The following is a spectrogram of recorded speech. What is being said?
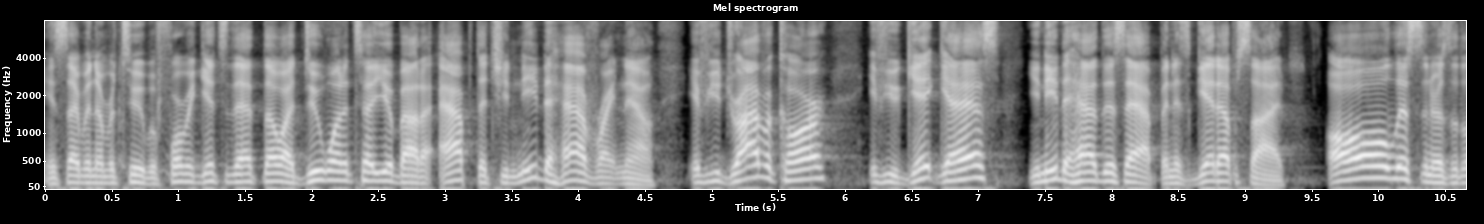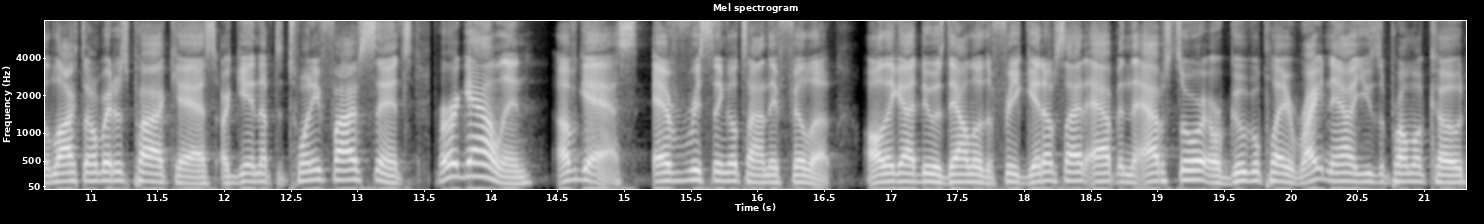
in segment number two. Before we get to that, though, I do want to tell you about an app that you need to have right now. If you drive a car, if you get gas, you need to have this app, and it's Get Upside. All listeners of the Locked On Raiders podcast are getting up to 25 cents per gallon of gas every single time they fill up. All they got to do is download the free Get Upside app in the App Store or Google Play right now. Use the promo code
